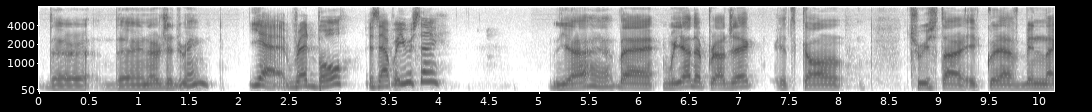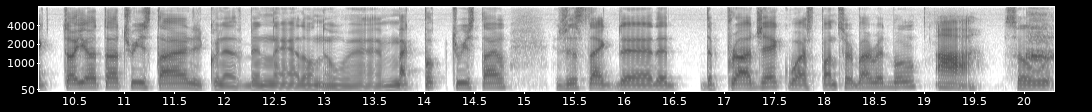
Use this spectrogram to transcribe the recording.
The the energy drink. Yeah, Red Bull. Is that what you were saying? Yeah, yeah, but we had a project. It's called 3Style. It could have been like Toyota 3Style. It could have been uh, I don't know uh, MacBook 3Style. It's just like the the the project was sponsored by Red Bull, Ah, so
